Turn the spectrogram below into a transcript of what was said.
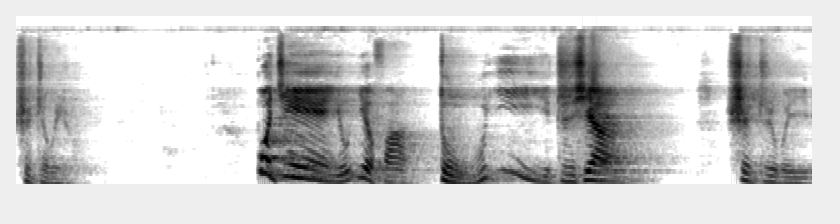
是之为如；不见有一法独异之相，是之为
